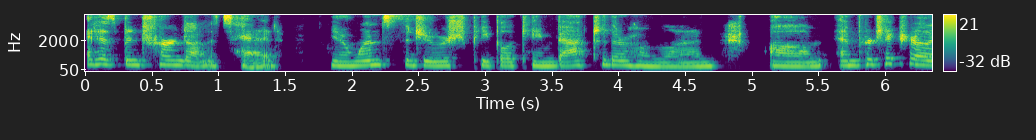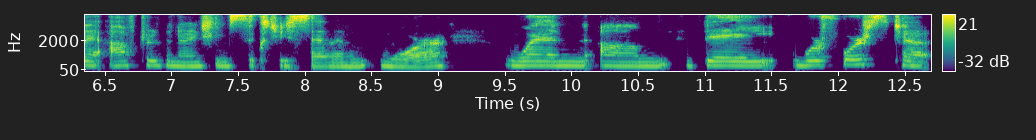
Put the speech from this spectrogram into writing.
it has been turned on its head. You know, once the Jewish people came back to their homeland, um, and particularly after the 1967 war, when um, they were forced to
